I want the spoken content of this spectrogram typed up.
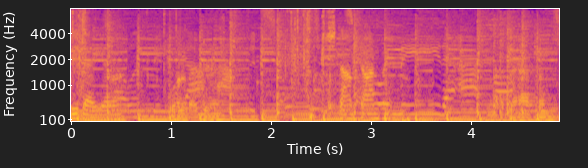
do that, Yellow? What did I do? You stomped on me? What happened? Yeah, thanks.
